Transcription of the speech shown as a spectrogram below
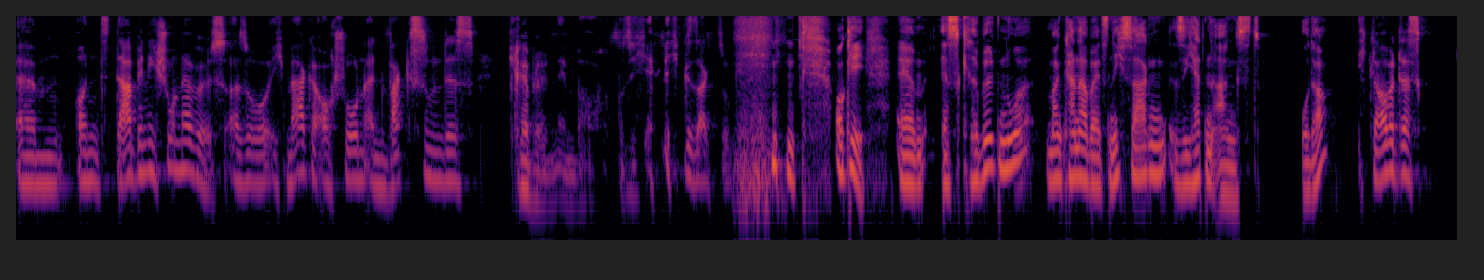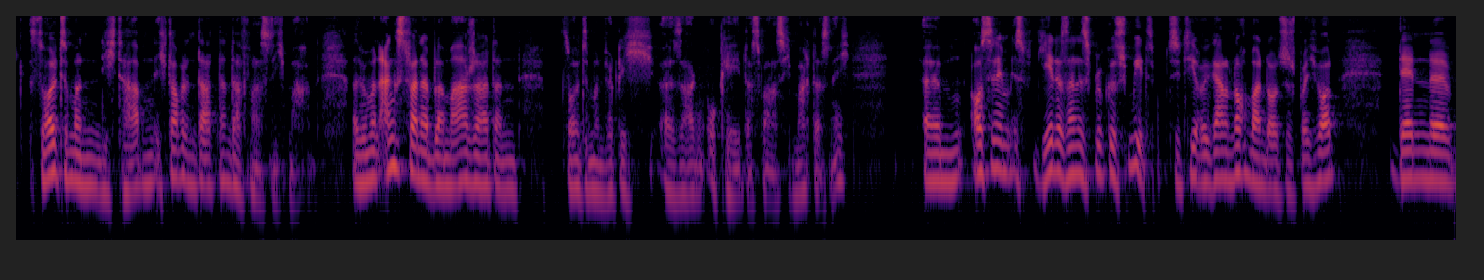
Ähm, und da bin ich schon nervös. Also ich merke auch schon ein wachsendes Kribbeln im Bauch, muss ich ehrlich gesagt zugeben. okay, ähm, es kribbelt nur. Man kann aber jetzt nicht sagen, Sie hätten Angst, oder? Ich glaube, das sollte man nicht haben. Ich glaube, dann darf, dann darf man das nicht machen. Also wenn man Angst vor einer Blamage hat, dann sollte man wirklich äh, sagen, okay, das war's, ich mache das nicht. Ähm, außerdem ist jeder seines Glückes Schmied. Ich zitiere gerne nochmal ein deutsches Sprichwort. Denn äh,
